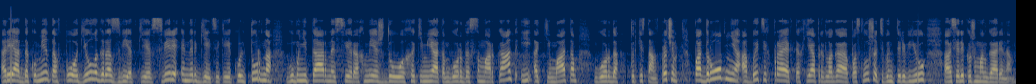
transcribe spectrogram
ряд документов по геологоразведке в сфере энергетики и культурно-гуманитарной сферах между Хакимиятом города Самарканд и Акиматом города Туркестан. Впрочем, подробнее об этих проектах я предлагаю послушать в интервью а, Серика Жумангарина.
